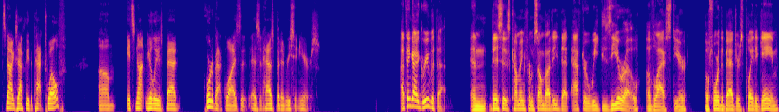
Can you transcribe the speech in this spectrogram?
it's not exactly the Pac-12, um, it's not nearly as bad quarterback wise as it has been in recent years. I think I agree with that. And this is coming from somebody that after week zero of last year, before the Badgers played a game,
